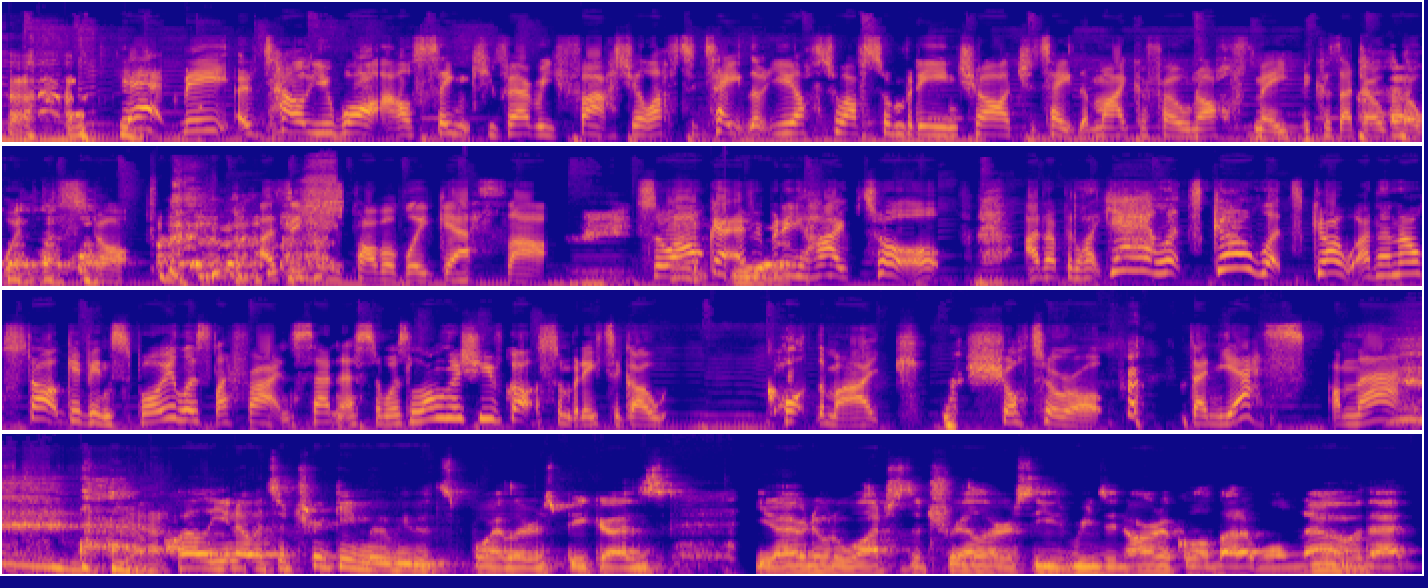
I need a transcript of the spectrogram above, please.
Get me and tell you what, I'll sink you very fast. You'll have to take the, you have to have somebody in charge to take the microphone off me because I don't know when to stop. As if you probably guessed that. So I'll get everybody hyped up and I'll be like, yeah, let's go, let's go. And then I'll start giving spoilers left, right, and centre. So as long as you've got somebody to go, cut the mic, shut her up, then yes, I'm there. Well, you know, it's a tricky movie with spoilers because, you know, everyone who watches the trailer or sees, reads an article about it will know that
